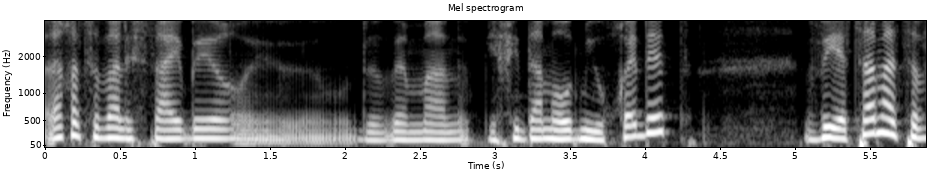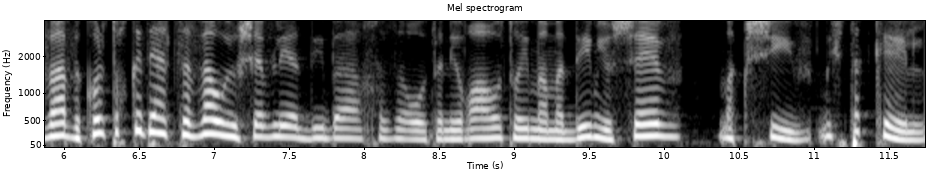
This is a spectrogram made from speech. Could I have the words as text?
הלך לצבא לסייבר, אה, יחידה מאוד מיוחדת, ויצא מהצבא, וכל תוך כדי הצבא הוא יושב לידי בחזרות. אני רואה אותו עם המדים, יושב, מקשיב, מסתכל.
